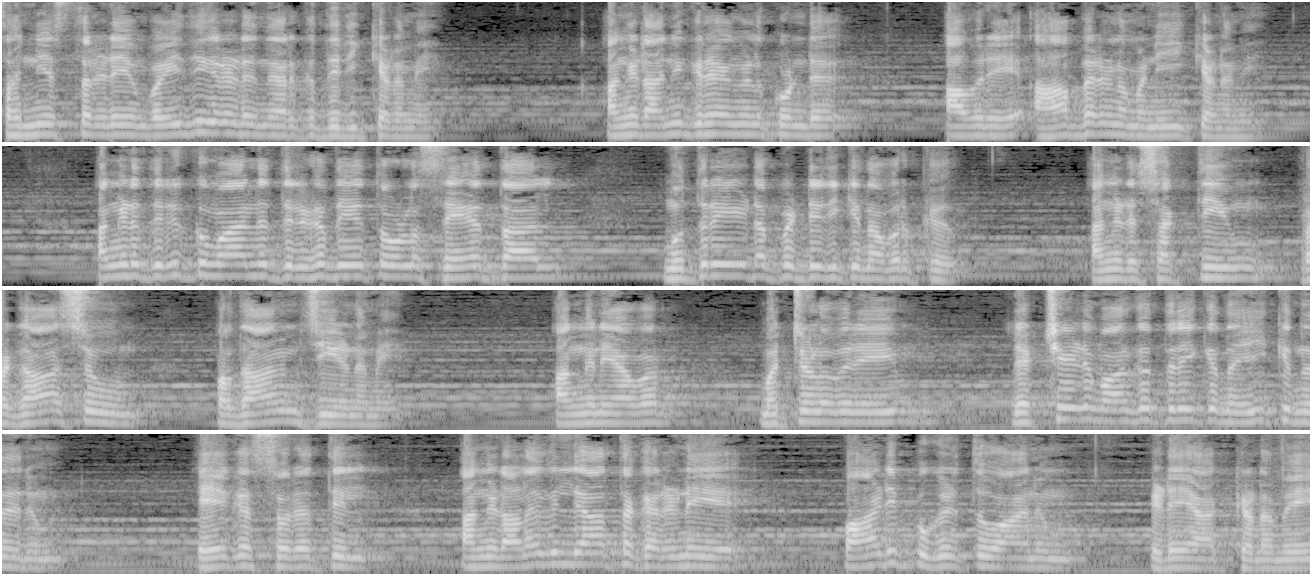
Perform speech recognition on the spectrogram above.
സന്യസ്തരുടെയും വൈദികരുടെ നേർക്ക് തിരിക്കണമേ. അങ്ങയുടെ അനുഗ്രഹങ്ങൾ കൊണ്ട് അവരെ ആഭരണമണിയിക്കണമേ അങ്ങയുടെ തിരുക്കുമാരന്റെ തിരുഹൃദയത്തോടുള്ള സ്നേഹത്താൽ മുദ്രയിടപ്പെട്ടിരിക്കുന്നവർക്ക് അങ്ങയുടെ ശക്തിയും പ്രകാശവും പ്രദാനം ചെയ്യണമേ. അങ്ങനെ അവർ മറ്റുള്ളവരെയും രക്ഷയുടെ മാർഗത്തിലേക്ക് നയിക്കുന്നതിനും ഏകസ്വരത്തിൽ അങ്ങയുടെ അളവില്ലാത്ത കരുണയെ പാടിപ്പുകഴ്ത്തുവാനും ഇടയാക്കണമേ.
